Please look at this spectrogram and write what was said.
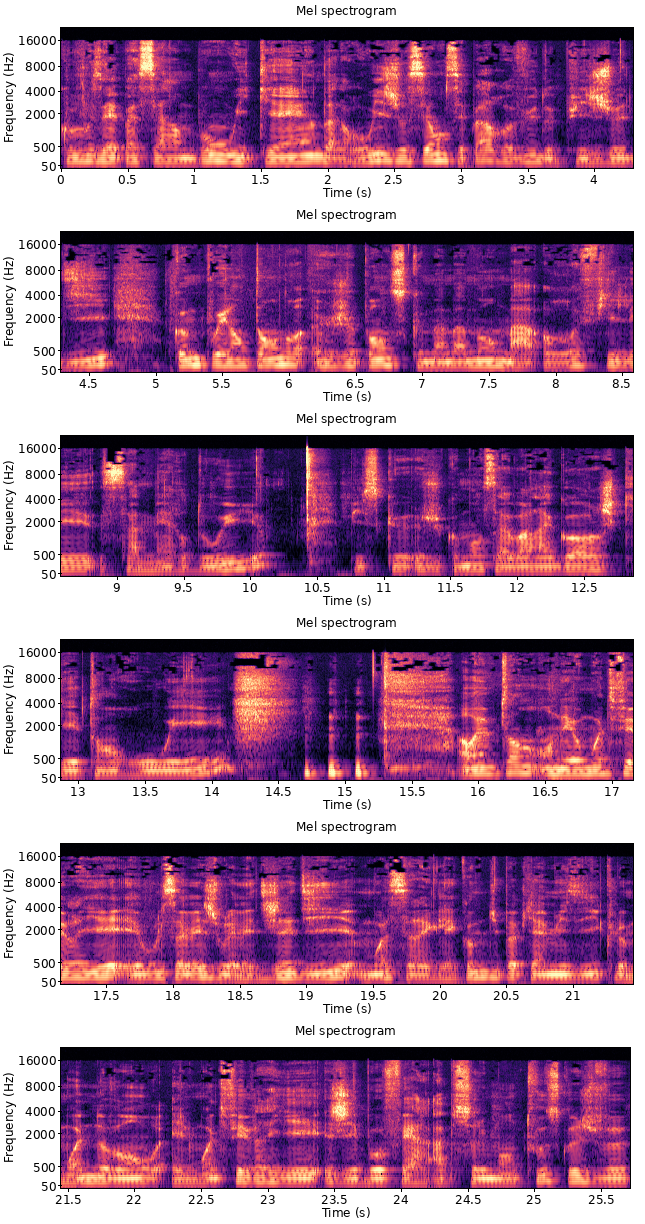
que vous avez passé un bon week-end. Alors oui, je sais, on ne s'est pas revu depuis jeudi. Comme vous pouvez l'entendre, je pense que ma maman m'a refilé sa merdouille puisque je commence à avoir la gorge qui est enrouée. en même temps, on est au mois de février et vous le savez, je vous l'avais déjà dit, moi c'est réglé comme du papier à musique le mois de novembre et le mois de février. J'ai beau faire absolument tout ce que je veux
